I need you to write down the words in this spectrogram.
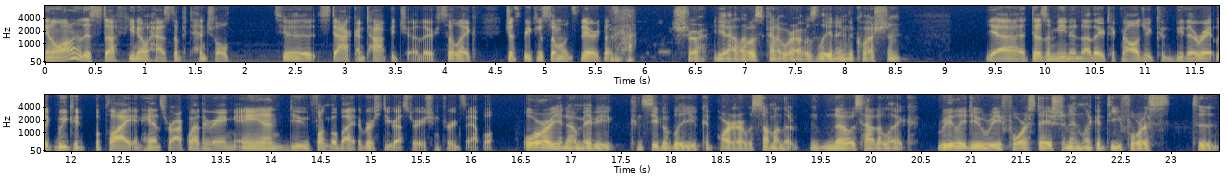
And a lot of this stuff, you know, has the potential to stack on top of each other. So like just because someone's there doesn't Sure. Yeah, that was kind of where I was leading the question. yeah, it doesn't mean another technology could be there, right? Like we could apply enhanced rock weathering and do fungal biodiversity restoration, for example. Or, you know, maybe conceivably you could partner with someone that knows how to like really do reforestation in like a deforested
